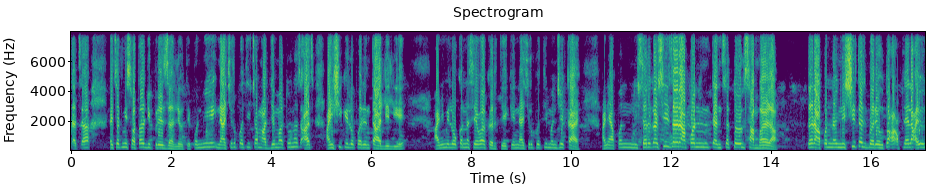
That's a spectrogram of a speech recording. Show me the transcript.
त्याचा ह्याच्यात मी स्वतः डिप्रेस झाले होते. पण मी नॅचरोपॅथीच्या माध्यमातूनच आज ऐंशी किलोपर्यंत आलेली आहे. आणि मी लोकांना सेवा करते की नॅचरोपॅथी म्हणजे काय? आणि आपण निसर्गाशी जर आपण त्यांचा तोल सांभाळला तर आपण निश्चितच बरे होतो. आपल्याला आयु-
